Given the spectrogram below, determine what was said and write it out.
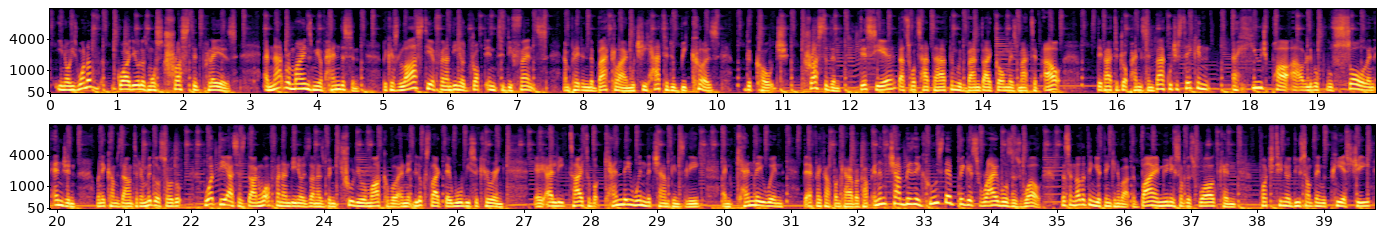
you know, he's one of Guardiola's most trusted players. And that reminds me of Henderson because last year Fernandinho dropped into defense and played in the back line, which he had to do because the coach trusted him. This year, that's what's had to happen with Van Dijk, Gomez, Matip out. They've had to drop Henderson back, which has taken a huge part out of Liverpool's soul and engine when it comes down to the middle. So, the, what Dias has done, what Fernandinho has done, has been truly remarkable, and it looks like they will be securing a, a, league title. But can they win the Champions League and can they win the FA Cup and Carabao Cup? And in the Champions League, who's their biggest rivals as well? That's another thing you're thinking about. The Bayern Munichs of this world. Can Pochettino do something with PSG?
